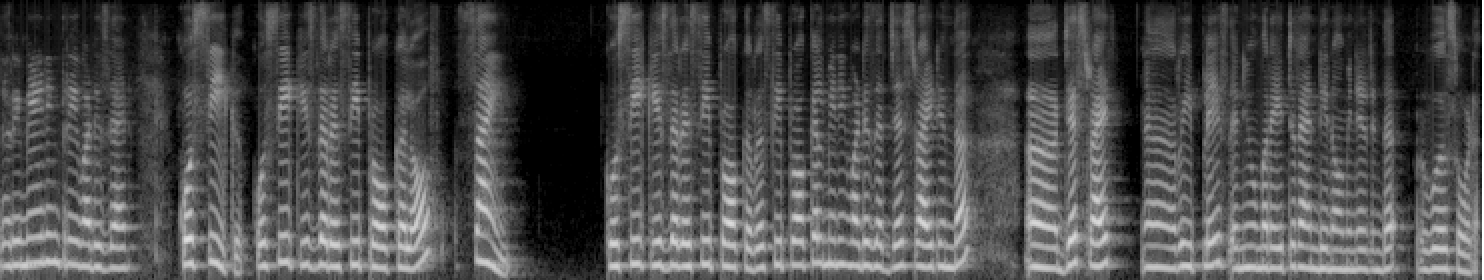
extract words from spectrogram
The remaining three what is that? Cosec. Cosec is the reciprocal of sine. Cosec is the reciprocal. Reciprocal meaning what is that? Just write in the, uh, just write, uh, replace a numerator and denominator in the reverse order.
